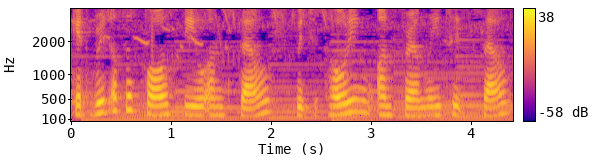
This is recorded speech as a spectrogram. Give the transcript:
Get rid of the false view on self, which is holding on firmly to itself.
